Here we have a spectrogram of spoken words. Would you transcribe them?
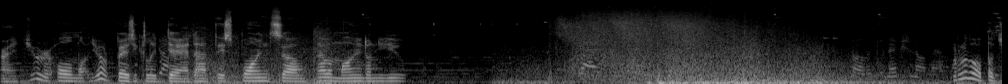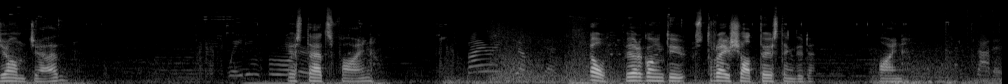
Alright, you're almost you're basically dead at this point, so never mind on you. Solid connection on that. Root up a jump, Chad. Guess that's fine. Firing jump jet. Oh, we are going to stray shot this thing to death. Fine. Got it.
